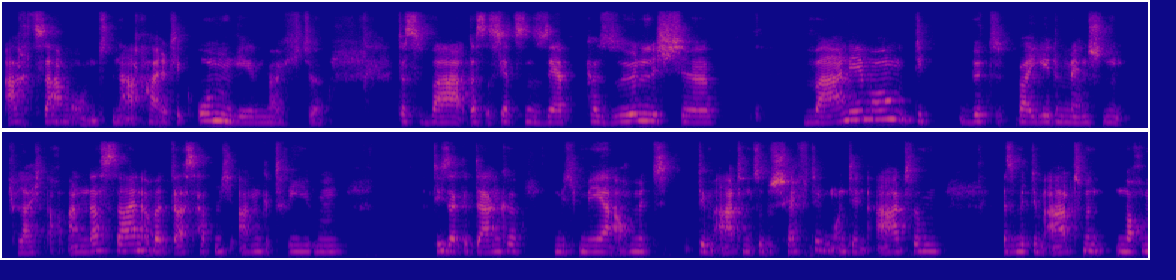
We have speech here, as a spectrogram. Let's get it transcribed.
achtsam und nachhaltig umgehen möchte. Das war, das ist jetzt eine sehr persönliche Wahrnehmung, die wird bei jedem Menschen vielleicht auch anders sein, aber das hat mich angetrieben, dieser Gedanke, mich mehr auch mit dem Atem zu beschäftigen und den Atem also mit dem Atmen noch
